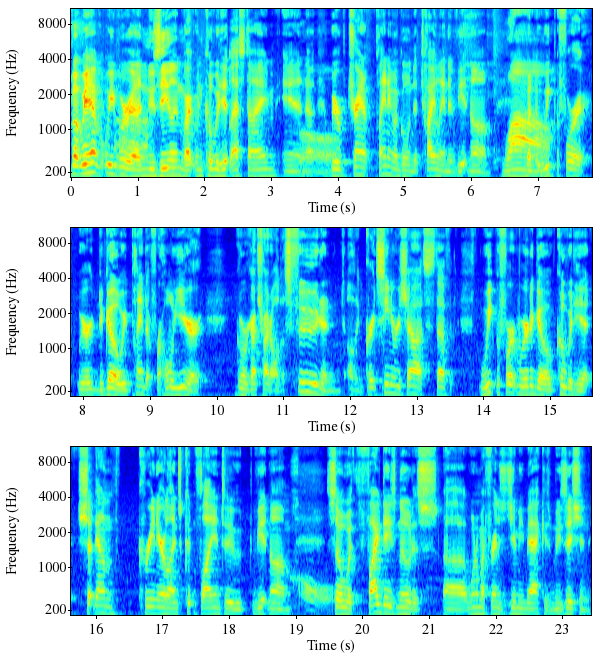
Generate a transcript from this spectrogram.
But we have we were in New Zealand right when COVID hit last time, and uh, we were tra- planning on going to Thailand and Vietnam. Wow. But the week before we were to go, we planned it for a whole year. We got tried all this food and all the great scenery shots stuff. Week before we were to go, COVID hit, shut down. Korean Airlines couldn't fly into Vietnam. So with five days notice, uh, one of my friends, Jimmy Mack, is a musician.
